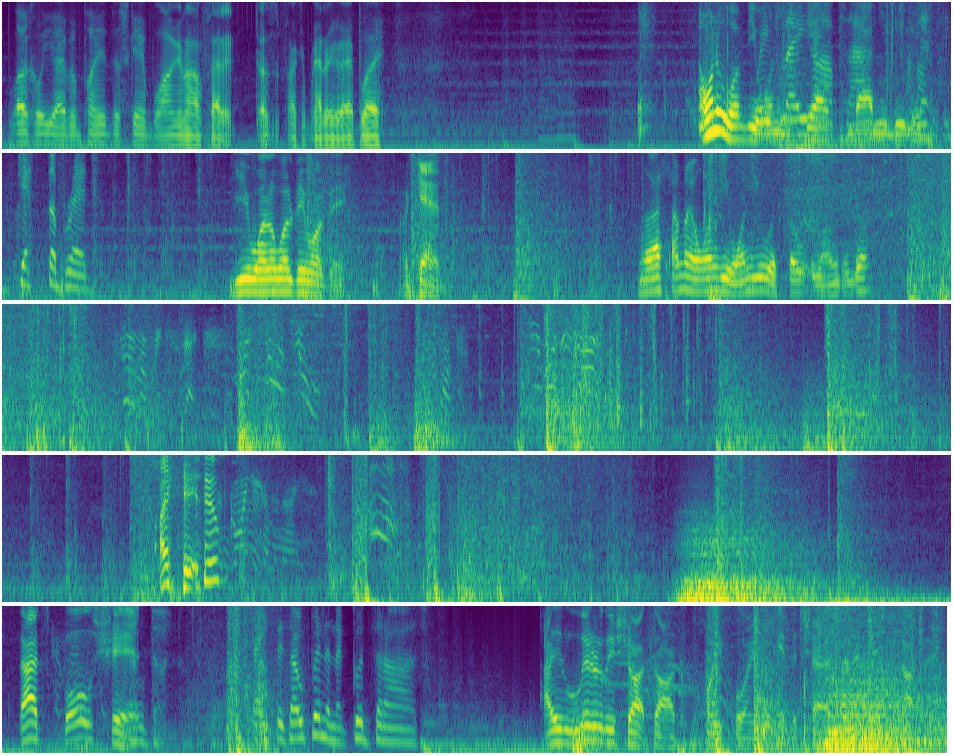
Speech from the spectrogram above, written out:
Luckily, I've been playing this game long enough that it doesn't fucking matter who I play. I want to 1v1 We've laid see our bad you plans. Let's get the bread. You want to one v one me again? The last time I 1v1 you was so long ago. I hit him. That's bullshit. Well done. Safe is open and the goods are ours. I literally shot Doc point blank in the chest and it did nothing.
